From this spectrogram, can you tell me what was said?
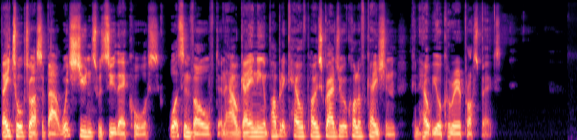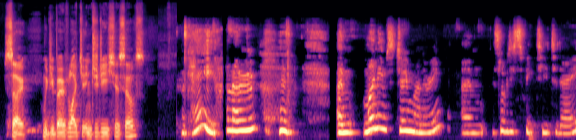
They talk to us about which students would suit their course, what's involved, and how gaining a public health postgraduate qualification can help your career prospects. So, would you both like to introduce yourselves? Okay, hello. um, my name's Joan Mannering. Um, it's lovely to speak to you today.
